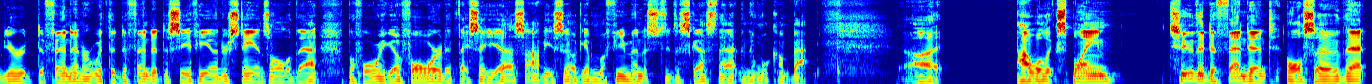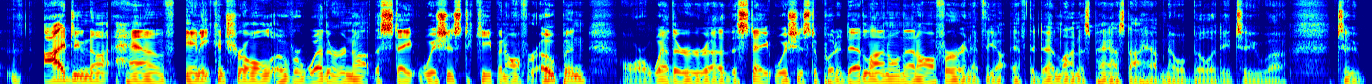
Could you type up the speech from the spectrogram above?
your defendant or with the defendant to see if he understands all of that before we go forward?" If they say yes, obviously I'll give them a few minutes to discuss that, and then we'll come back. Uh, I will explain to the defendant also that I do not have any control over whether or not the state wishes to keep an offer open or whether uh, the state wishes to put a deadline on that offer. And if the if the deadline is passed, I have no ability to uh, to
